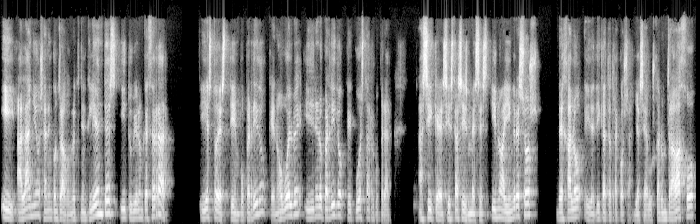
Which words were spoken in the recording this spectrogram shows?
y al año se han encontrado que no tenían clientes y tuvieron que cerrar. Y esto es tiempo perdido, que no vuelve, y dinero perdido que cuesta recuperar. Así que si estás seis meses y no hay ingresos, déjalo y dedícate a otra cosa, ya sea buscar un trabajo,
